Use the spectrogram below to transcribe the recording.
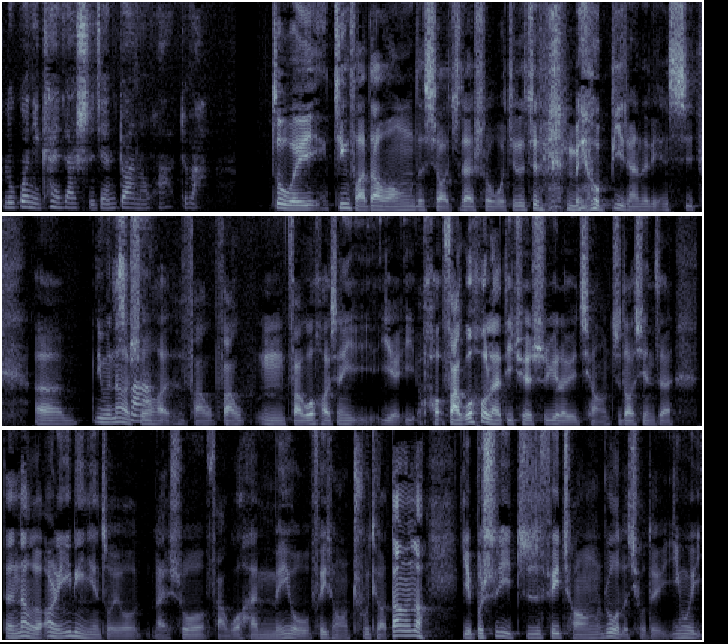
如果你看一下时间段的话，对吧？作为金发大王的小鸡来说，我觉得这里面没有必然的联系，呃，因为那个时候好，法法嗯，法国好像也也好，法国后来的确是越来越强，直到现在。但那个二零一零年左右来说，法国还没有非常出挑。当然了，也不是一支非常弱的球队，因为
